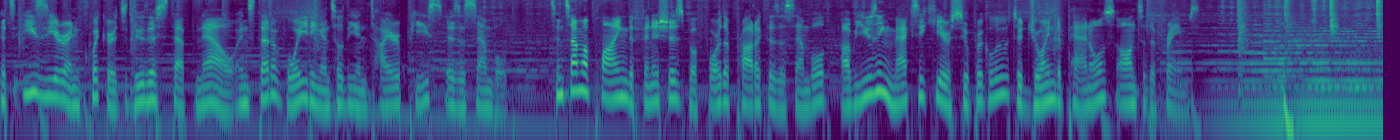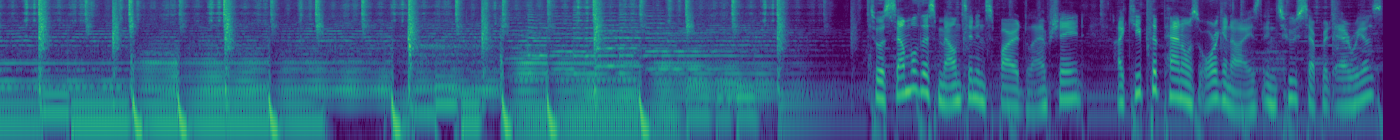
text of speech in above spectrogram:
It's easier and quicker to do this step now instead of waiting until the entire piece is assembled. Since I'm applying the finishes before the product is assembled, I'll be using Maxi-Cure or superglue to join the panels onto the frames. To assemble this mountain-inspired lampshade, I keep the panels organized in two separate areas,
